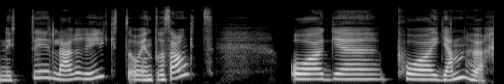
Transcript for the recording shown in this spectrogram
nyttig, lærerikt og interessant. Og på gjenhør.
